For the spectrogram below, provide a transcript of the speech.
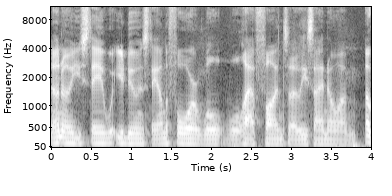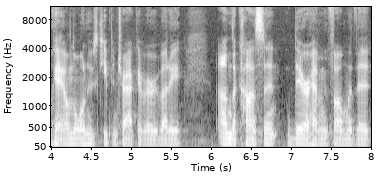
no, no, you stay what you're doing. Stay on the four. We'll we'll have fun. So at least I know I'm okay. I'm the one who's keeping track of everybody. I'm the constant. They're having fun with it.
